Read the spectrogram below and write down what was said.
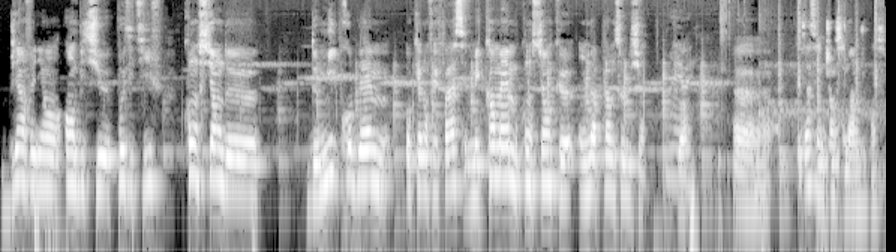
bienveillant, ambitieux, positif, conscient de, de mille problèmes auxquels on fait face, mais quand même conscient qu'on a plein de solutions. Euh, et ça, c'est une chance énorme, je pense.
